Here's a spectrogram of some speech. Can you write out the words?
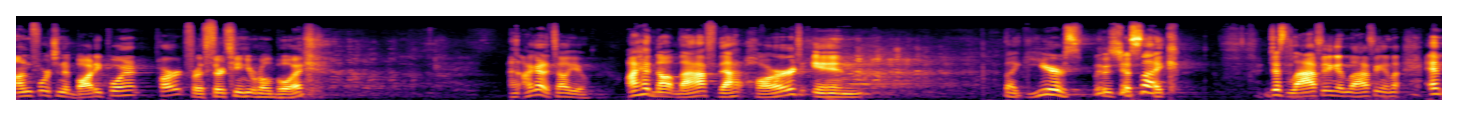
unfortunate body point part for a 13-year-old boy. and I got to tell you, I had not laughed that hard in like years. It was just like, just laughing and laughing and laughing. And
